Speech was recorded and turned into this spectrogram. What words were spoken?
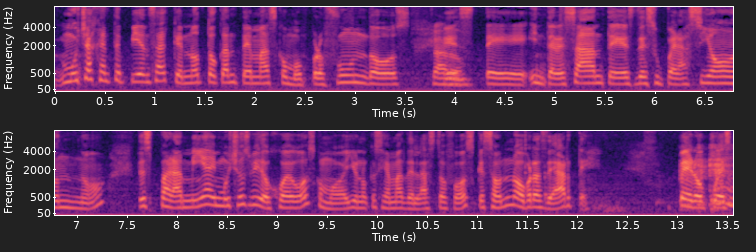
mucha gente piensa que no tocan temas como profundos, este, interesantes, de superación, ¿no? Entonces, para mí hay muchos videojuegos, como hay uno que se llama The Last of Us, que son obras de arte pero pues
